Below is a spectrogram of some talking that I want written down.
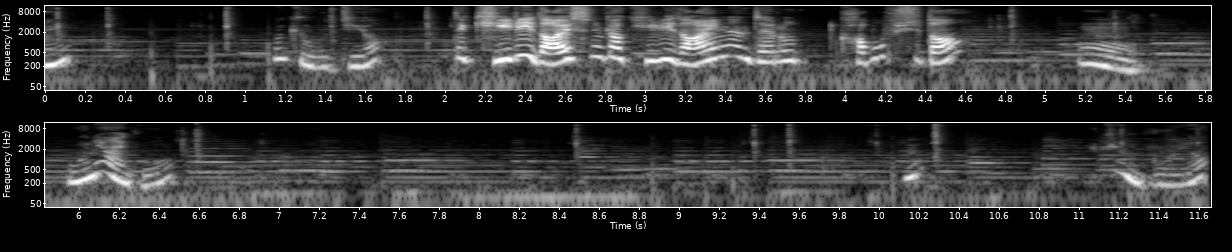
응? 여기 어디야? 근데 길이 나 있으니까 길이 나 있는 대로 가봅시다. 어, 뭐냐 이거? 응? 이게 뭐야?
